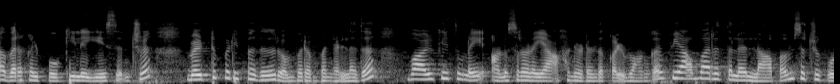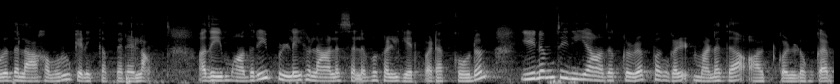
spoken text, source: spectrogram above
அவர்கள் போக்கிலேயே சென்று வெட்டுப்பிடிப்பது ரொம்ப ரொம்ப நல்லது. வாழ்க்கை துணை அனுசரணையாக நடந்து கொள்வாங்க. வியாபாரத்தில் லாபம் சற்று கூடுதலாகவும் கிடைக்கப் பெறலாம். அதே மாதிரி பிள்ளைகளால் செலவுகள் ஏற்படக்கூடும். இனம் தெரியாத குழப்பங்கள் மனதை ஆட்கொள்ளுங்க.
